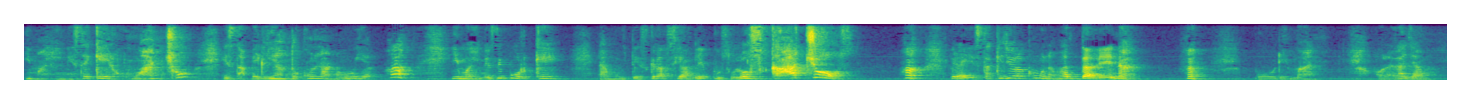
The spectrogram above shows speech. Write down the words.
Imagínese que el Juancho está peleando con la novia. Imagínese por qué. La muy desgraciada le puso los cachos. Pero ahí está que llora como una Magdalena. Pobre man. Ahora la llamo.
